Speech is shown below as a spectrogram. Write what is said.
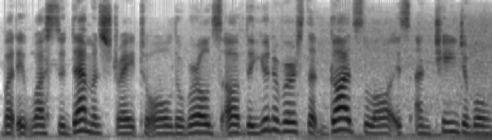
but it was to demonstrate to all the worlds of the universe that God's law is unchangeable.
